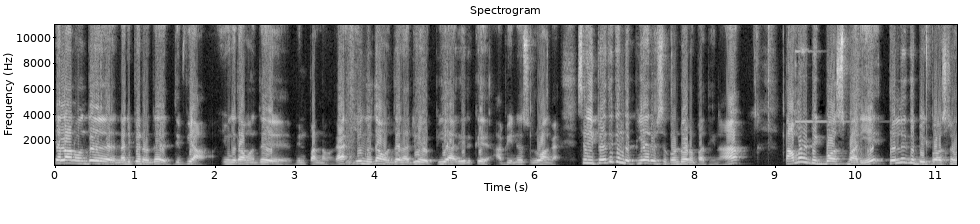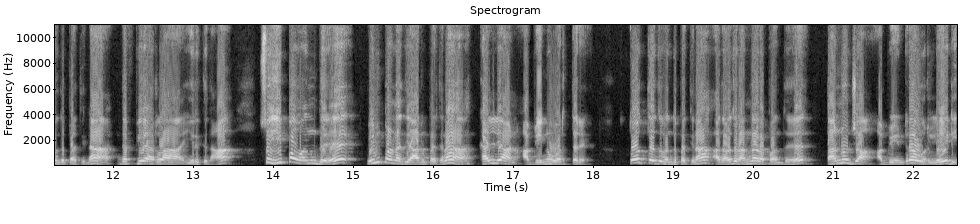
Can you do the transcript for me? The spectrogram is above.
எல்லாரும் வந்து நிறைய பேர் வந்து திவ்யா இவங்க தான் வந்து வின் பண்ணவங்க. இவங்க தான் வந்து நிறைய பிஆர் இருக்கு அப்படின்னு சொல்லுவாங்க. சரி இப்போ எதுக்கு இந்த பிஆர் விஷயம் கொண்டு வரோம் பார்த்தீங்கன்னா தமிழ் பிக் பாஸ் மாதிரியே தெலுங்கு பிக் பாஸ்ல வந்து பார்த்தீங்கன்னா இந்த பிஆர்லாம் இருக்குதான். ஸோ இப்போ வந்து வின் பண்ணது யாருன்னு பார்த்தீங்கன்னா கல்யாண் அப்படின்னு ஒருத்தர். தோத்தது வந்து பார்த்தீங்கன்னா அதாவது ரன்னர் அப் வந்து தனுஜா அப்படின்ற ஒரு லேடி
